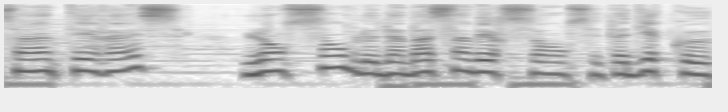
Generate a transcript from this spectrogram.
Ça intéresse l'ensemble d'un bassin versant, c'est-à-dire que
